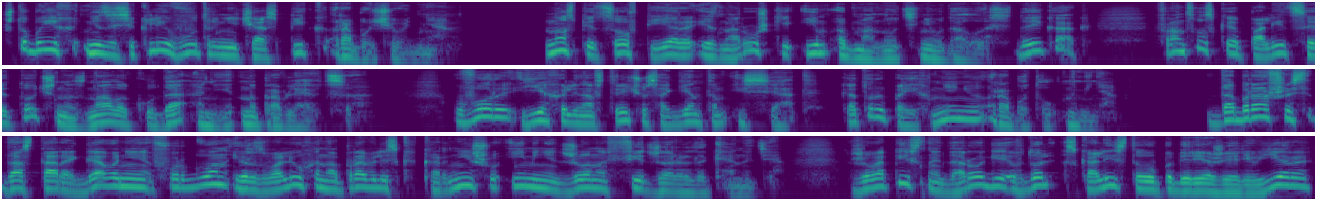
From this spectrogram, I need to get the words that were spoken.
чтобы их не засекли в утренний час пик рабочего дня. Но спецов Пьера из наружки им обмануть не удалось. Да и как? Французская полиция точно знала, куда они направляются воры ехали навстречу с агентом из СИАТ, который, по их мнению, работал на меня. Добравшись до Старой Гавани, фургон и развалюха направились к корнишу имени Джона Фитджеральда Кеннеди, живописной дороге вдоль скалистого побережья Ривьеры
